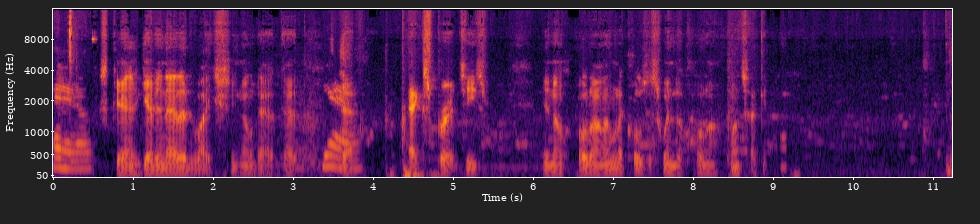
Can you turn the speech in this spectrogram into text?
I don't know. Getting, getting that advice, you know, that that yeah. that expertise. You know, hold on, I'm gonna close this window. Hold on one second. It's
